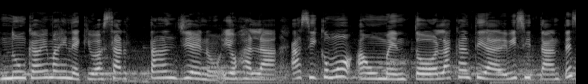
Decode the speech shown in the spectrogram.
nunca me imaginé que iba a estar tan lleno y ojalá así como aumentó la cantidad de visitantes,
